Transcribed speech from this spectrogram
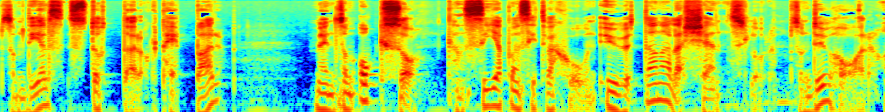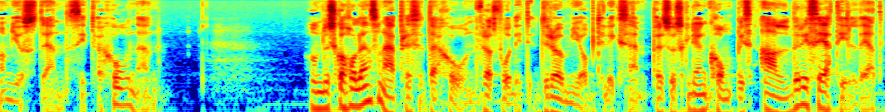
som dels stöttar och peppar, men som också kan se på en situation utan alla känslor som du har om just den situationen. Om du ska hålla en sån här presentation för att få ditt drömjobb till exempel så skulle en kompis aldrig säga till dig att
